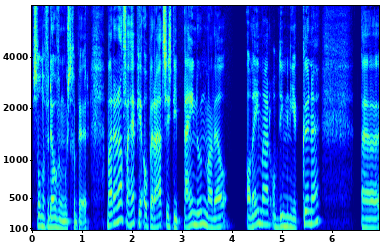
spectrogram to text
zonder verdoving moest gebeuren. Maar afval heb je operaties die pijn doen, maar wel alleen maar op die manier kunnen. Eh,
